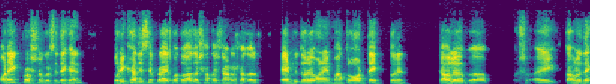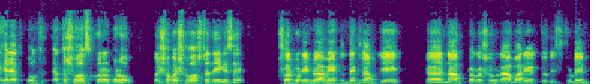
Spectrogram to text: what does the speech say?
অনেক প্রশ্ন করছে, দেখেন, পরীক্ষা দিছে প্রায় কত হাজার? সাতাশ আঠাশ হাজার। এর ভিতরে অনেক মাত্র অর্ধেক, ধরেন। তাহলে তাহলে দেখেন, এত সহজ করার পরও ওই সবাই সহজটা দিয়ে গেছে। সর্বনিম্ন আমি একজন দেখলাম যে নাম প্রকাশ করব না আমার একজন স্টুডেন্ট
